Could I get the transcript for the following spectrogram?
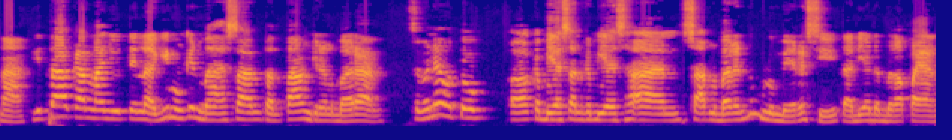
Nah, kita akan lanjutin lagi mungkin bahasan tentang Grand Lebaran. Sebenarnya untuk eh, kebiasaan-kebiasaan saat lebaran itu belum beres sih. Tadi ada beberapa yang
